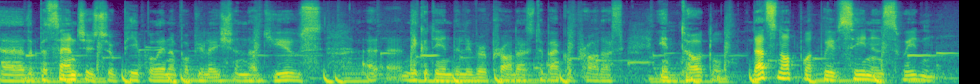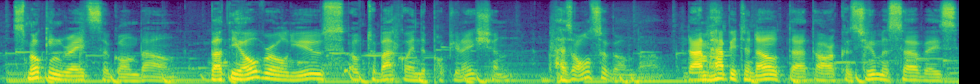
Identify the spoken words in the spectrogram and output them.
uh, the percentage of people in a population that use uh, uh nicotine delivery products, tobacco products in total. That's not what we've seen in Sweden. Smoking rates have gone down, but the overall use of tobacco in the population has also gone down. And I'm happy to note that our consumer surveys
